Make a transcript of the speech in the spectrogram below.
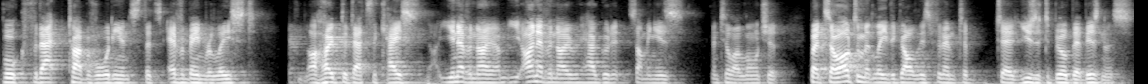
book for that type of audience that's ever been released. I hope that that's the case. You never know. Um, I, never know how good something is until I launch it. But so ultimately, the goal is for them to to use it to build their business.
